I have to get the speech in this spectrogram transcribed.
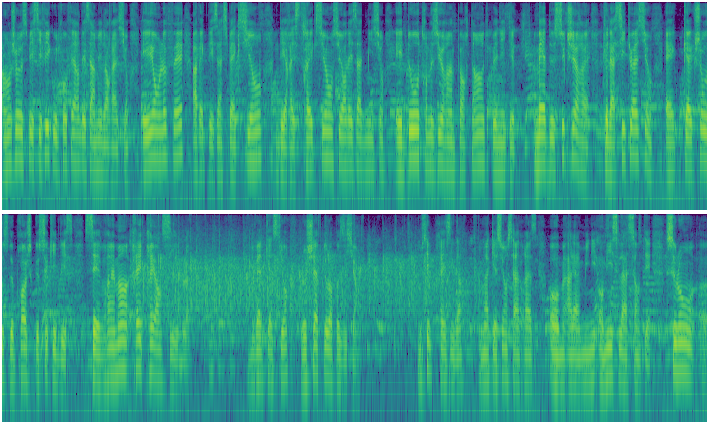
enjeux spécifiques où il faut faire des améliorations. Et on le fait avec des inspections, des restrictions sur les admissions et d'autres mesures importantes punitives. Mais de suggérer que la situation est quelque chose de proche que ce qu'ils disent, c'est vraiment répréhensible. Nouvelle question, le chef de l'opposition. Monsieur le Président, ma question s'adresse au, ministre de la Santé. Selon euh,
